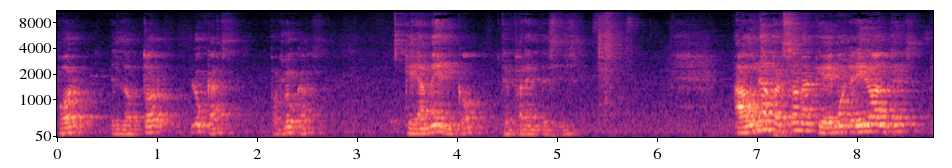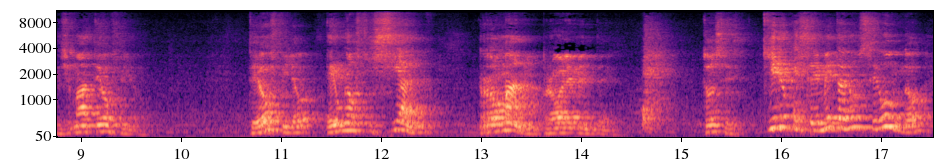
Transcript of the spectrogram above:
por el doctor Lucas, por Lucas, que era médico, de paréntesis, a una persona que hemos leído antes, que se llamaba Teófilo. Teófilo era un oficial romano, probablemente. Entonces, quiero que se metan un segundo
